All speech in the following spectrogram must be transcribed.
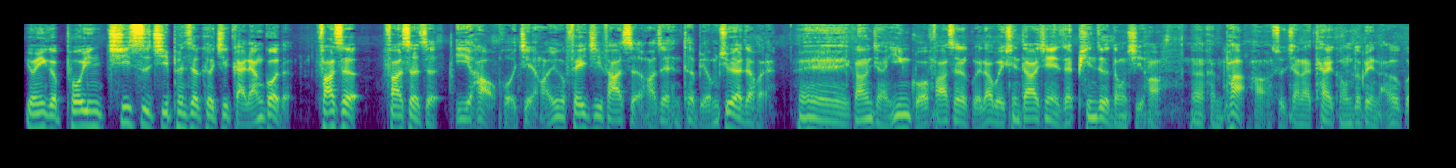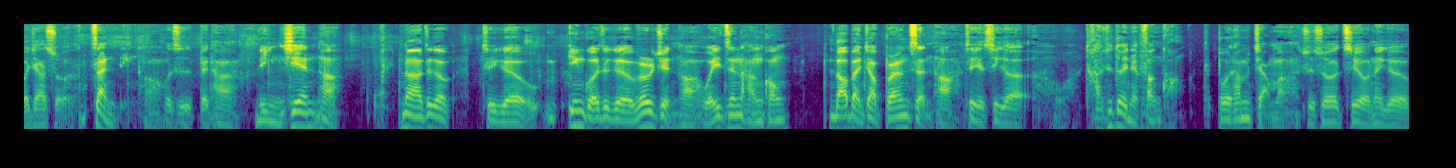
用一个波音七四七喷射客机改良过的发射发射者一号火箭哈，用个飞机发射哈，这很特别。我们接下来再回来。哎，刚刚讲英国发射的轨道卫星，大家现在也在拼这个东西哈，那很怕哈，所以将来太空都被哪个国家所占领哈，或是被他领先哈。那这个这个英国这个 Virgin 哈维珍航空老板叫 Branson 哈，这也是一个我好像都有点疯狂，不过他们讲嘛，就是说只有那个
